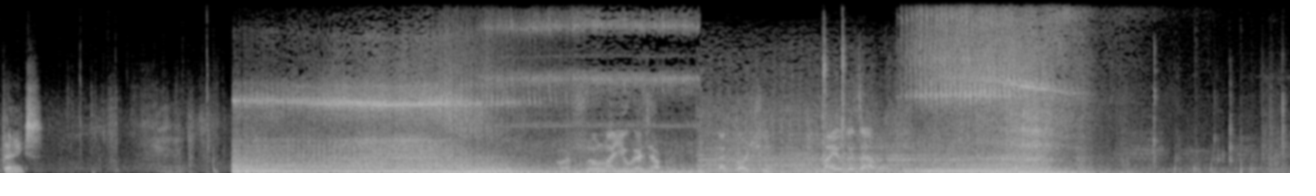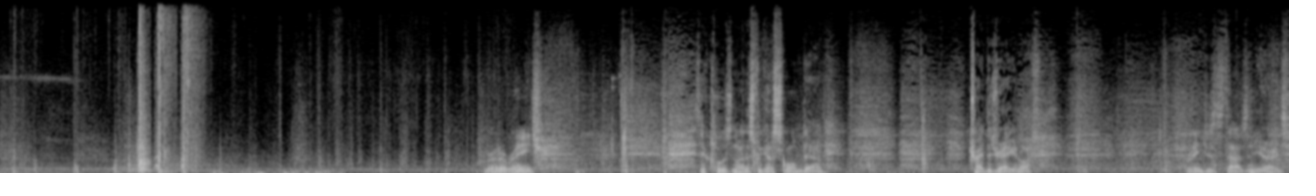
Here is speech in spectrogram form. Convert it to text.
Thanks. Пошел на юго-запад. Так точно. На юго-запад. We're out of range. They're closing on us. We gotta slow them down. Try the Dragunov. Range is a thousand yards.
